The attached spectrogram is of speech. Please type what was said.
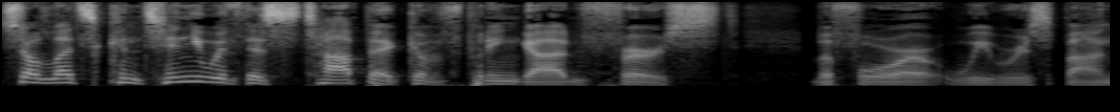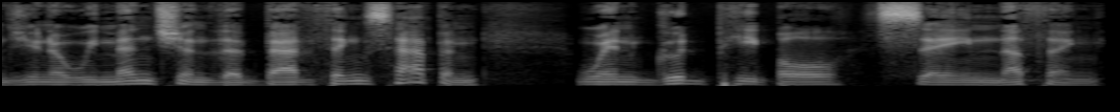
So let's continue with this topic of putting God first before we respond. You know, we mentioned that bad things happen when good people say nothing.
